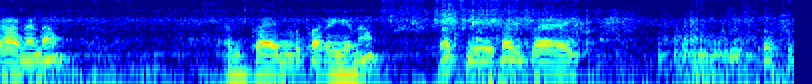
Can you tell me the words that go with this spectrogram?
കാണണം അഭിപ്രായങ്ങൾ പറയണം. ഓക്കെ ബൈ ബൈ ഓക്കെ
